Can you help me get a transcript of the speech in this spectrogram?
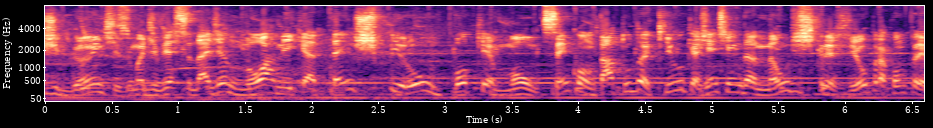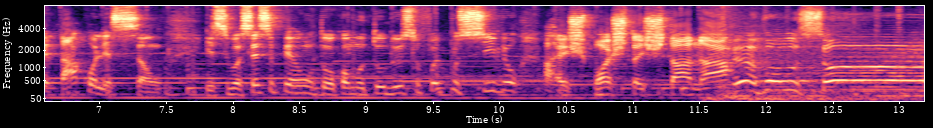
gigantes, uma diversidade enorme que até inspirou um Pokémon, sem contar tudo aquilo que a gente ainda não descreveu para completar a coleção. E se você se perguntou como tudo isso foi possível, a resposta está na evolução!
